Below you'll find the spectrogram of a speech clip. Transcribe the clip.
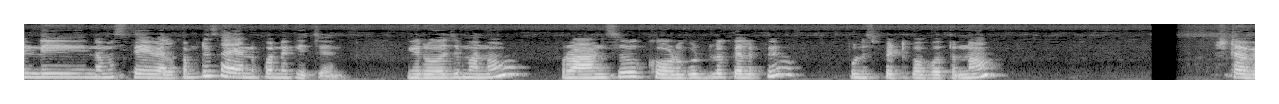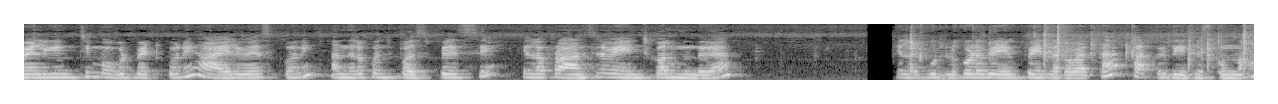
అండి నమస్తే. Welcome to Sai Annapurna kitchen. ఈరోజు మనం ప్రాన్స్ కోడిగుడ్లు కలిపి పులుసు పెట్టుకోబోతున్నాం. స్టవ్ వెలిగించి మొగుడు పెట్టుకొని ఆయిల్ వేసుకొని అందులో కొంచెం పసుపు వేసి ఇలా ప్రాన్స్ని వేయించుకోవాలి ముందుగా. ఇలా గుడ్లు కూడా వేగిపోయిన తర్వాత పక్కకు తీసేసుకుందాం.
